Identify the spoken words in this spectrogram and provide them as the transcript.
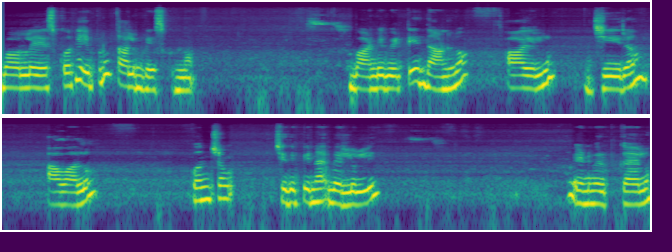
బౌల్లో వేసుకొని ఇప్పుడు తాలింపు వేసుకుందాం. బాండి పెట్టి దానిలో ఆయిల్ జీరా ఆవాలు కొంచెం చిదిపిన వెల్లుల్లి ఎండుమిరపకాయలు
